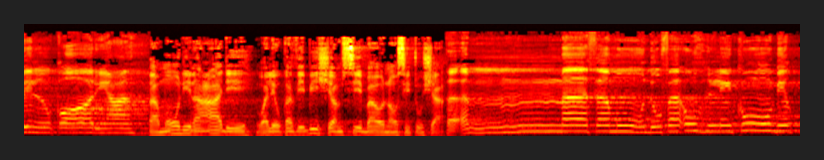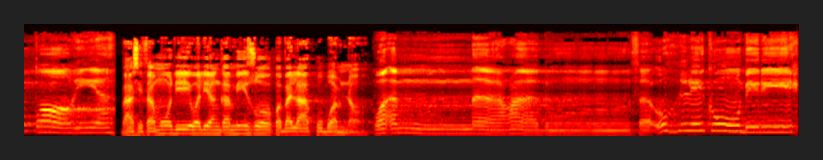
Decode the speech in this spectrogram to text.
بالقارعة Thamudi na Adi waliokadhibisha msiba unaositusha. فأما ثمود فأهلكوا بالطاغية Basi Thamudi waliangamizwa kwa balaa kubwa mno. وأما عاد فأهلكوا بريح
